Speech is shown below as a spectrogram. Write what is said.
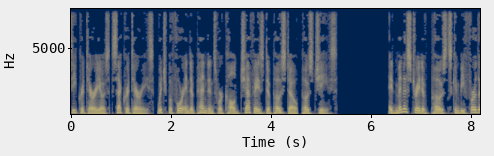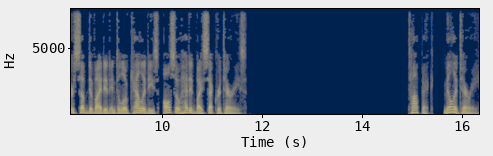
secretarios secretaries, which before independence were called chefes de posto post chiefs. Administrative posts can be further subdivided into localities, also headed by secretaries. Military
